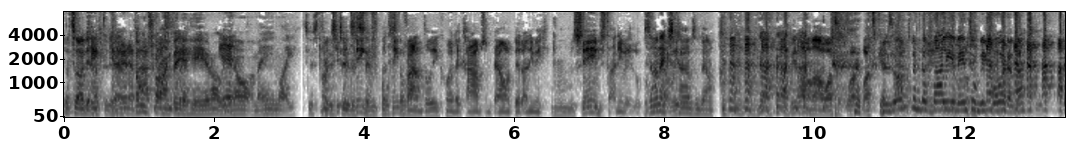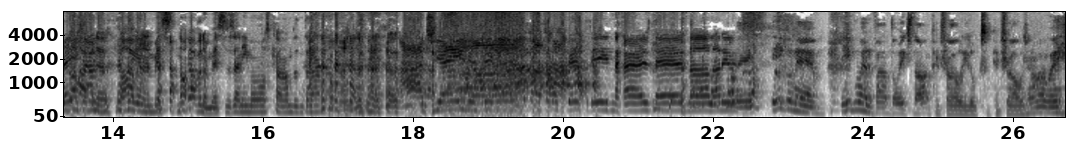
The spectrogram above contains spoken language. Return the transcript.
That's all you have to do. Yeah, the don't bad try and be a hero. Yeah. You know what I mean? Like just do, I, thi- do I the think, simple I think stuff. Van Dijk kind of calms him down a bit anyway. It seems to anyway. Look, Xanax we, calms him down. we don't know what's, what, what's getting on. Lumping the volume into him before the match. not, having a, not, having a miss, not having a missus anymore has calmed him down. ah, Jesus, no, anyway. even um, even when Van Dijk's not in control, he looks in control. Do you know what I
